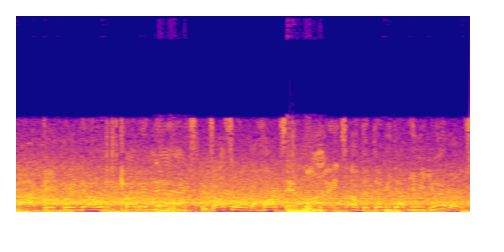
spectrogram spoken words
I think we know what's coming next. He's also on the hearts and minds of the WWE Universe.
